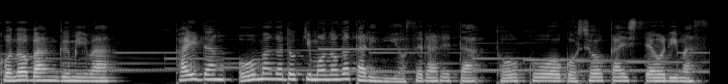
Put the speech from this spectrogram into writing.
この番組は怪談大曲どき物語に寄せられた投稿をご紹介しております。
